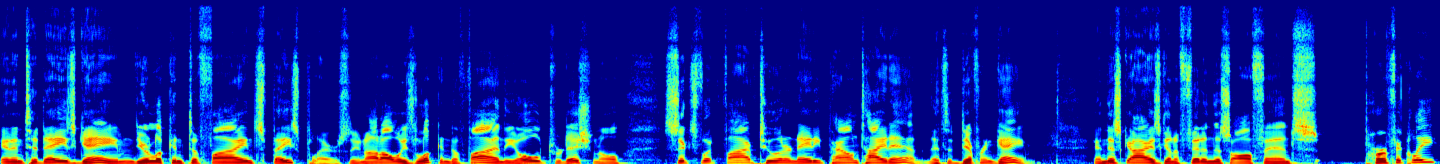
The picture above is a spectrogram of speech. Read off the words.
And in today's game, you're looking to find space players. You're not always looking to find the old traditional six foot five, 280 pound tight end. It's a different game. And this guy is going to fit in this offense perfectly,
